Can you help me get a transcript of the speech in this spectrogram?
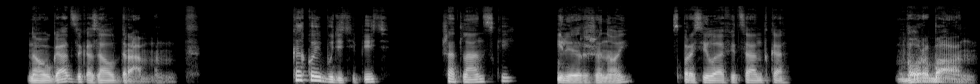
— наугад заказал Драммонд. «Какой будете пить? Шотландский или ржаной?» спросила официантка. «Бурбон»,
